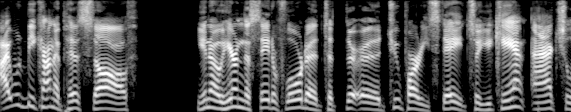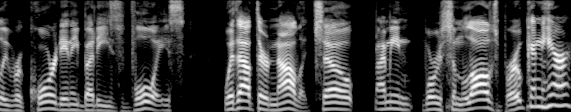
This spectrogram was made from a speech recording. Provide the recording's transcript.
I would be kind of pissed off. You know, here in the state of Florida, it's a th- uh, two party state, so you can't actually record anybody's voice without their knowledge. So, I mean, were some laws broken here?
